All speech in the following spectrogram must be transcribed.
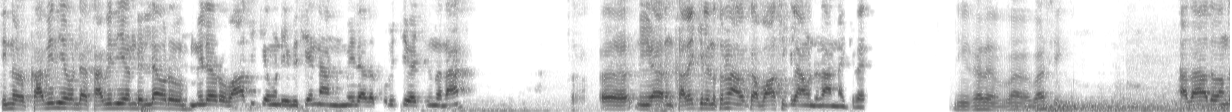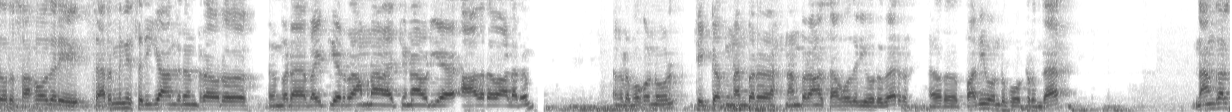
சின்ன ஒரு கவிதை உண்ட கவிதை ஒன்று இல்லை ஒரு உண்மையில ஒரு வாசிக்க வேண்டிய விஷயம் நான் உண்மையில அதை குறித்து வச்சிருந்தேன்னா நீங்க யாரும் கதைக்கலன்னு சொன்னா அதுக்கு வாசிக்கலாம்னு நான் நினைக்கிறேன் நீங்க கதை வாசிங்க அதாவது வந்து ஒரு சகோதரி சர்மினி ஸ்ரீகாந்தன் என்ற ஒரு எங்களோட வைத்தியர் ராமநாத அர்ச்சனாவுடைய ஆதரவாளரும் எங்களோட முகநூல் டிக்டாக் நண்பர் நண்பரான சகோதரி ஒருவர் ஒரு பதிவு ஒன்று போட்டிருந்தார் நாங்கள்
